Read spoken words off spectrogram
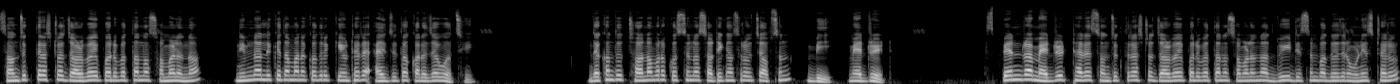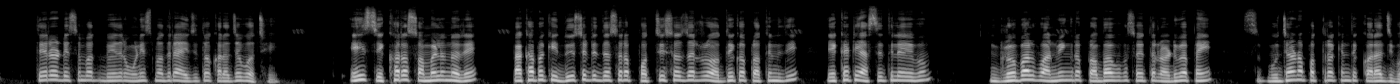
ସଂଯୁକ୍ତ ରାଷ୍ଟ୍ର ଜଳବାୟୁ ପରିବର୍ତ୍ତନ ସମ୍ମେଳନ ନିମ୍ନଲିଖିତମାନଙ୍କ ମଧ୍ୟରୁ କେଉଁଠାରେ ଆୟୋଜିତ କରାଯାଉଅଛି? ଦେଖନ୍ତୁ ଛଅ ନମ୍ବର କ୍ୱେଶ୍ଚିନ୍ର ସଠିକ୍ ଆନ୍ସର ହେଉଛି ଅପସନ୍ ବି ମେଡ୍ରିଡ୍। ସ୍ପେନ୍ର ମେଡ୍ରିଡ୍ଠାରେ ସଂଯୁକ୍ତ ରାଷ୍ଟ୍ର ଜଳବାୟୁ ପରିବର୍ତ୍ତନ ସମ୍ମେଳନ ଦୁଇ ଡିସେମ୍ବର ଦୁଇହଜାର ଉଣେଇଶ ଠାରୁ ତେର ଡିସେମ୍ବର ଦୁଇହଜାର ଉଣେଇଶ ମଧ୍ୟରେ ଆୟୋଜିତ କରାଯାଉଅଛି। ଏହି ଶିଖର ସମ୍ମିଳନୀରେ ପାଖାପାଖି ଦୁଇଶହଟି ଦେଶର ପଚିଶ ହଜାରରୁ ଅଧିକ ପ୍ରତିନିଧି ଏକାଠି ଆସିଥିଲେ ଏବଂ ଗ୍ଲୋବାଲ ୱାର୍ମିଂର ପ୍ରଭାବ ସହିତ ଲଢ଼ିବା ପାଇଁ ବୁଝାମଣାପତ୍ର କେମିତି କରାଯିବ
